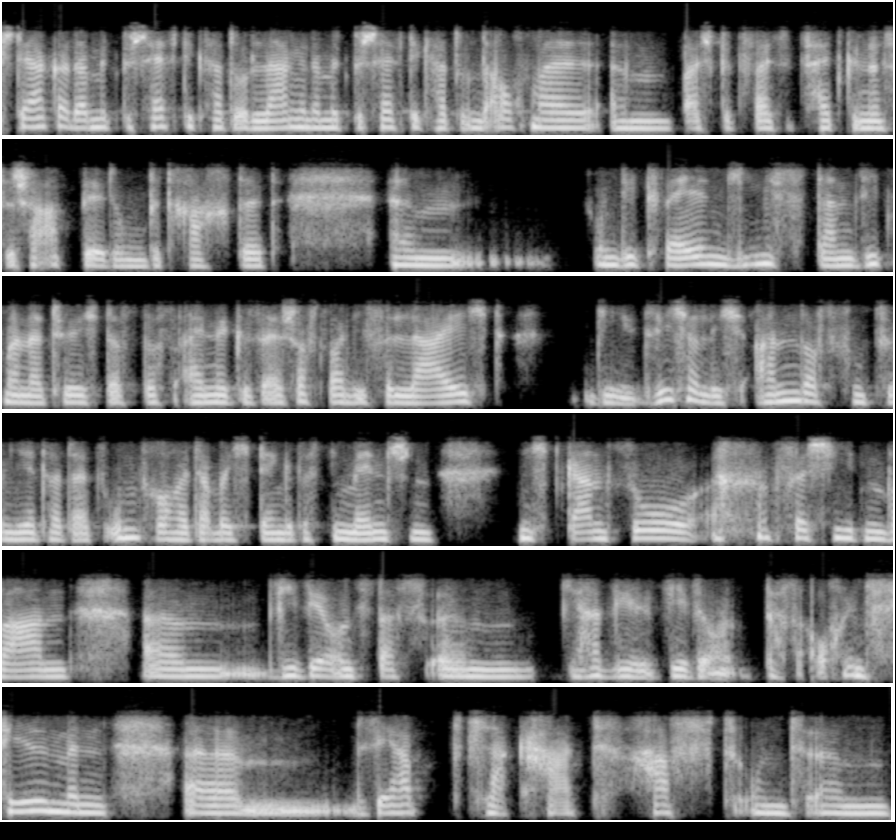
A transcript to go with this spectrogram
stärker damit beschäftigt hat oder lange damit beschäftigt hat und auch mal ähm, beispielsweise zeitgenössische Abbildungen betrachtet. Ähm, und die Quellen liest, dann sieht man natürlich, dass das eine Gesellschaft war, die vielleicht die sicherlich anders funktioniert hat als unsere heute, aber ich denke, dass die Menschen nicht ganz so verschieden waren, ähm, wie wir uns das, ähm, ja, wie, wie wir das auch in Filmen ähm, sehr plakathaft und ähm,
